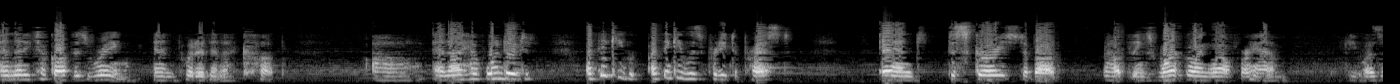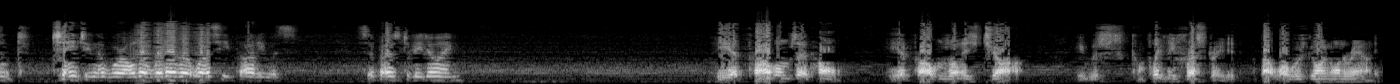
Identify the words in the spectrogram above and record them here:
And then he took off his ring and put it in a cup. And I have wondered, I think he, I think he was pretty depressed and discouraged about how things weren't going well for him. He wasn't changing the world or whatever it was he thought he was supposed to be doing. He had problems at home. He had problems on his job. He was completely frustrated about what was going on around him.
